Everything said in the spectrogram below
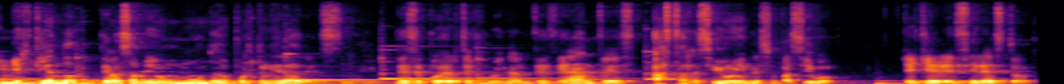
Invirtiendo te vas a abrir un mundo de oportunidades desde poderte jubilar desde antes hasta recibir un ingreso pasivo. ¿Qué quiere decir esto?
